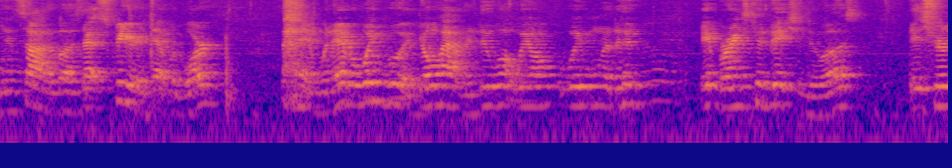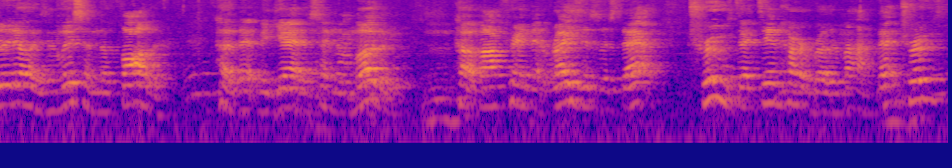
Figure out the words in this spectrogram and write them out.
the inside of us, that Spirit that would work. And whenever we would go out and do what we, we want to do, it brings conviction to us. It surely does. And listen, the Father that begat us and the Mother uh, my friend that raises us, that truth that's in her, Brother Mike, that truth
